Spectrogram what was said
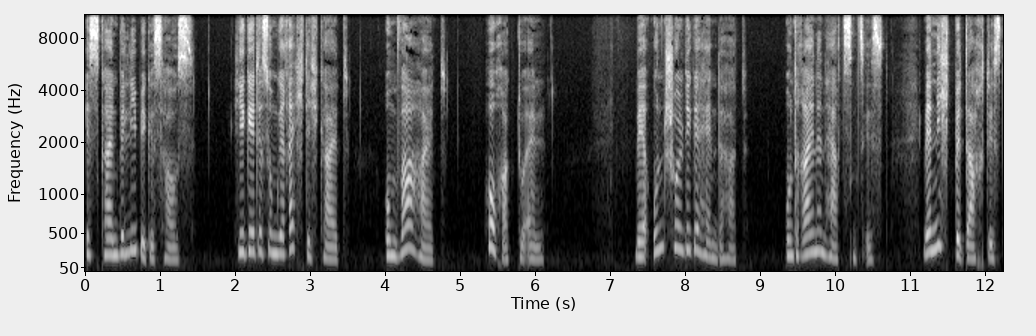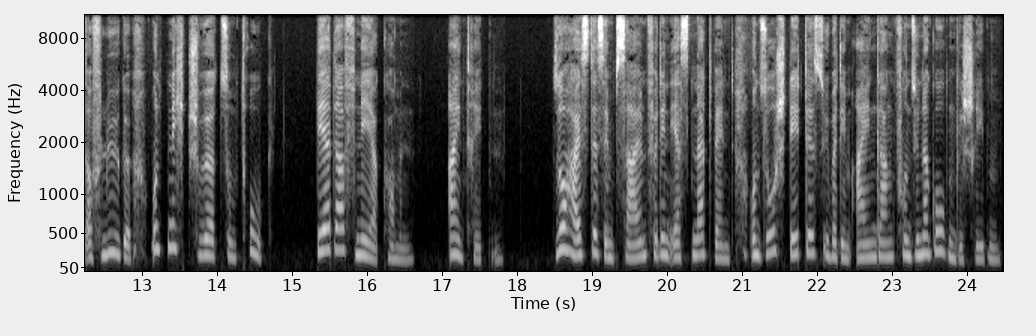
ist kein beliebiges Haus. Hier geht es um Gerechtigkeit, um Wahrheit, hochaktuell. Wer unschuldige Hände hat und reinen Herzens ist, wer nicht bedacht ist auf Lüge und nicht schwört zum Trug, der darf näher kommen, eintreten. So heißt es im Psalm für den ersten Advent, und so steht es über dem Eingang von Synagogen geschrieben.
